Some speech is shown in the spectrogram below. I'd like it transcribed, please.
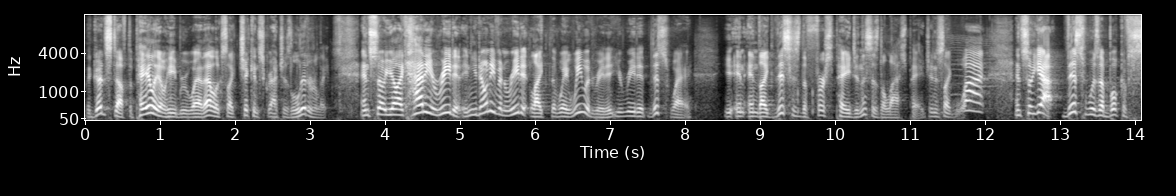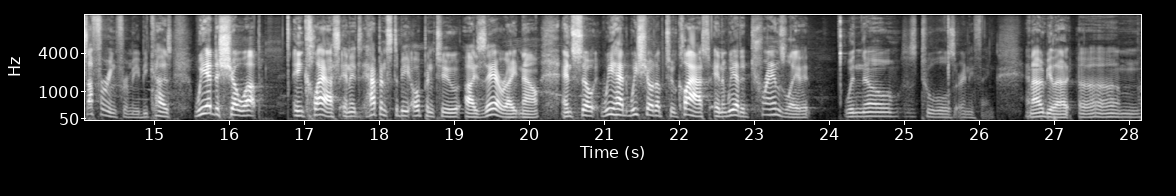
The good stuff, the Paleo Hebrew way, that looks like chicken scratches, literally. And so you're like, how do you read it? And you don't even read it like the way we would read it, you read it this way. And, and, like this is the first page and this is the last page and it's like what and so yeah this was a book of suffering for me because we had to show up in class and it happens to be open to isaiah right now. And so we had we showed up to class and we had to translate it with no tools or anything. And i would be like um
